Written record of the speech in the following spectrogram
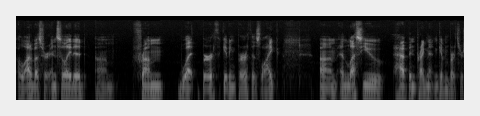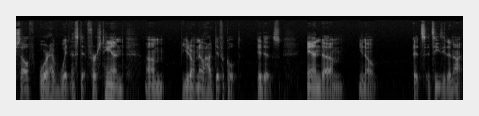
a lot of us are insulated um, from what birth, giving birth, is like um, unless you have been pregnant and given birth yourself or have witnessed it firsthand, um, you don't know how difficult it is, and um, you know, it's it's easy to not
